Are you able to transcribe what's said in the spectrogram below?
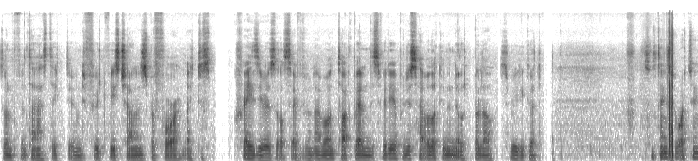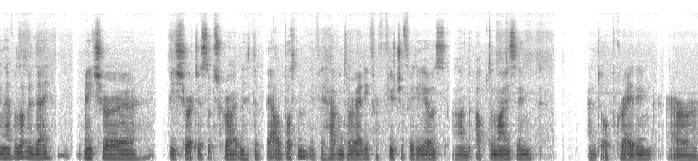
done fantastic doing the Fruit Feast challenge before, like just crazy results. Everyone, I won't talk about in this video, but just have a look in the note below. It's really good. So thanks for watching. Have a lovely day. Make sure, uh, be sure to subscribe and hit the bell button if you haven't already for future videos on optimizing and upgrading our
